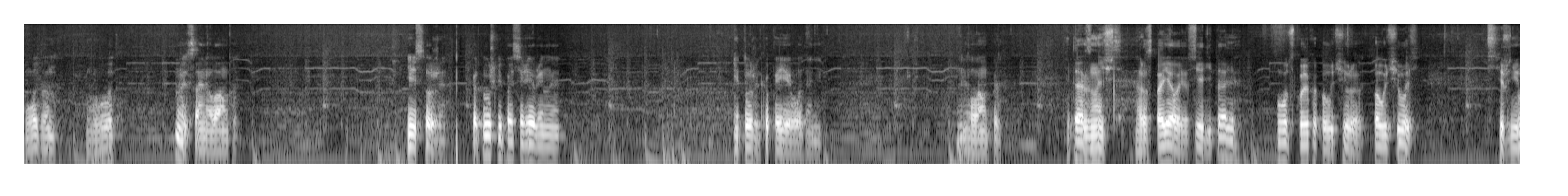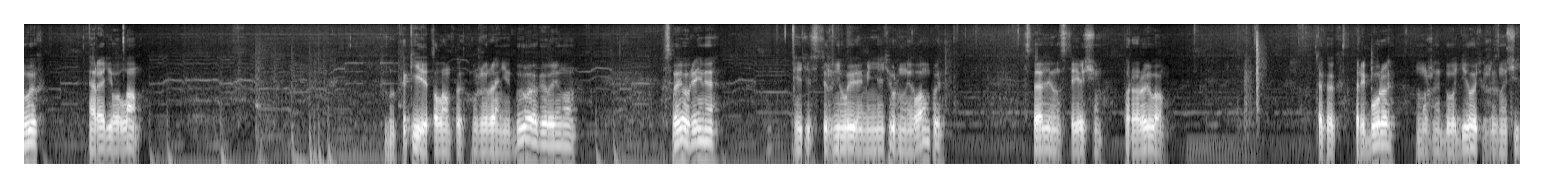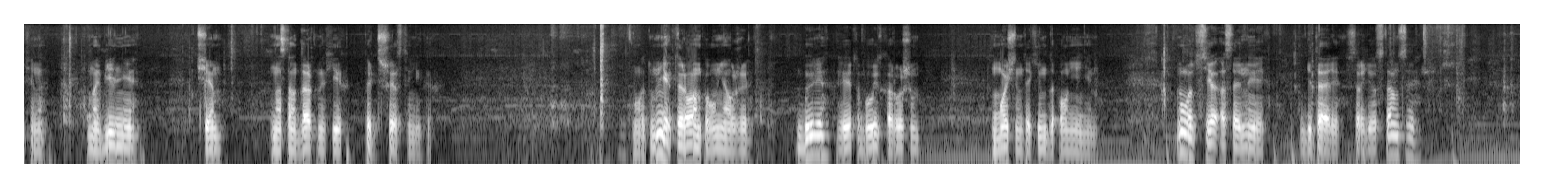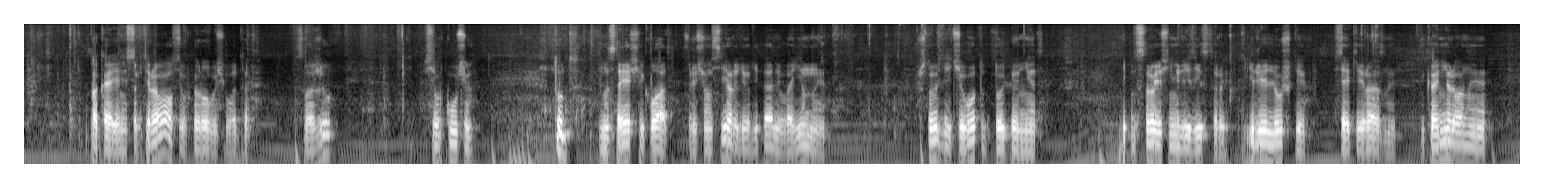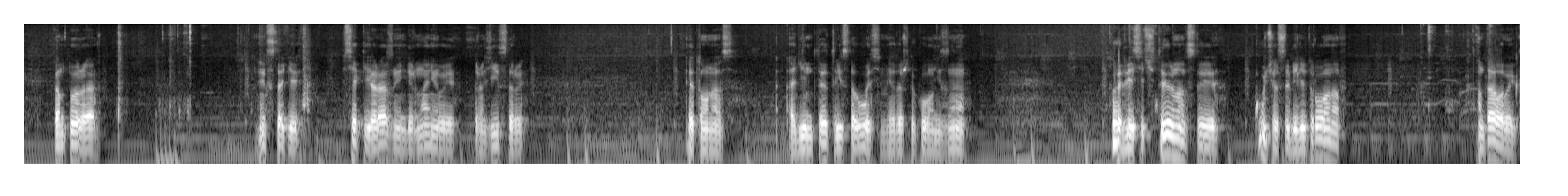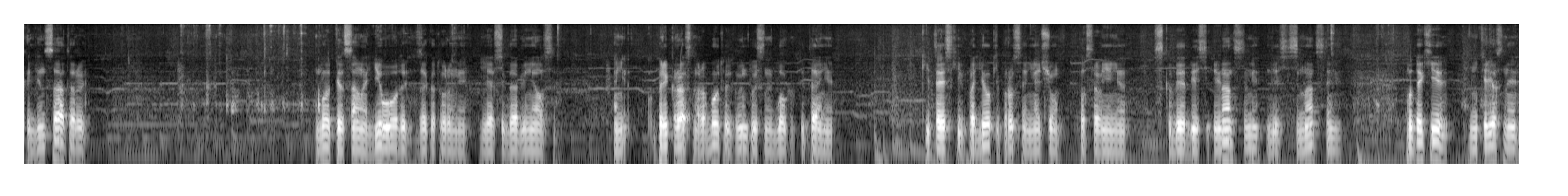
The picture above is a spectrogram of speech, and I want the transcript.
Вот он, вот. Ну и сами лампы. Есть тоже катушки посеребряные. И тоже КПЕ, вот они. И лампы. Итак, значит, распаял я все детали. Вот сколько получилось, получилось стержневых радиоламп. Вот какие это лампы уже ранее было оговорено. В свое время эти стержневые миниатюрные лампы стали настоящим прорывом, так как приборы можно было делать уже значительно мобильнее, чем на стандартных их предшественниках. Вот. Ну, Некоторые лампы у меня уже были, и это будет хорошим, мощным таким дополнением. Ну вот все остальные детали с радиостанции. Пока я не сортировал все в коробочку, вот так сложил все в кучу. Тут настоящий клад, причем все радиодетали военные, что здесь чего тут только нет. И подстроечные резисторы, и релюшки всякие разные, экранированные контура. И, кстати, всякие разные германиевые транзисторы. Это у нас 1Т308, я даже такого не знаю. 214, куча стабилитронов, анталовые конденсаторы. Вот те самые диоды, за которыми я всегда гонялся. Они прекрасно работают в импульсных блоках питания. Китайские поделки просто ни о чем по сравнению с КД-213, 217. Вот такие интересные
